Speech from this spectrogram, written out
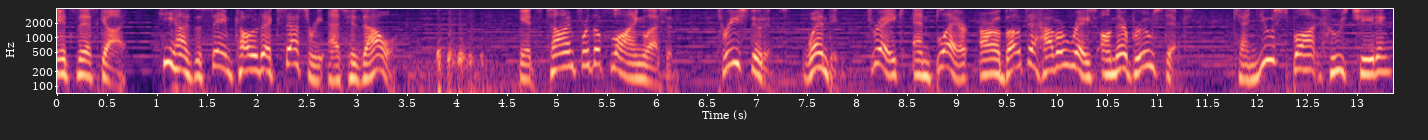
It's this guy. He has the same colored accessory as his owl. It's time for the flying lesson. Three students, Wendy, Drake, and Blair, are about to have a race on their broomsticks. Can you spot who's cheating?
